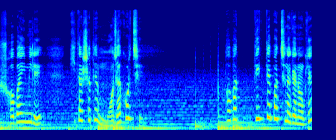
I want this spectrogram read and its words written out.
সবাই মিলে কি তার সাথে মজা করছে? বাবা দেখতে পাচ্ছে না কেন ওকে?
